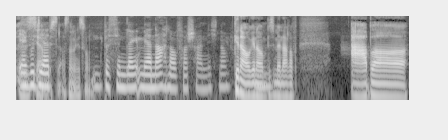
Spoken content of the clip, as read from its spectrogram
Ja, das gut, ist die ja ein bisschen auseinandergezogen. Ein bisschen mehr Nachlauf wahrscheinlich, ne? Genau, genau, ein bisschen mehr Nachlauf. Aber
